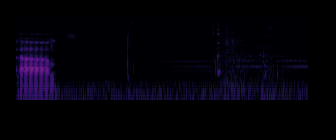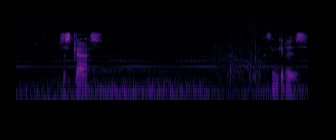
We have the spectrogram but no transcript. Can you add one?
Um, this gas? I think it is.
